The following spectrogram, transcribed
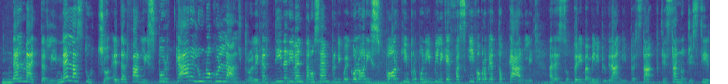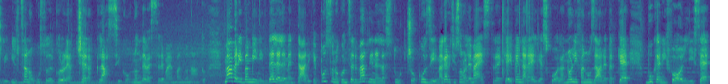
dal metterli nell'astuccio e dal farli sporcare l'uno con l'altro. Le cartine diventano sempre di quei colori sporchi improponibili che fa schifo proprio a toccarli. Adesso per i bambini più grandi sta che sanno gestirli il sano gusto del colore a cera classico non deve essere mai abbandonato. Ma per i bambini delle elementari che possono conservarli nell'astuccio così magari ci sono le maestre che i pennarelli a scuola non li fanno usare perché bucano i fogli se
